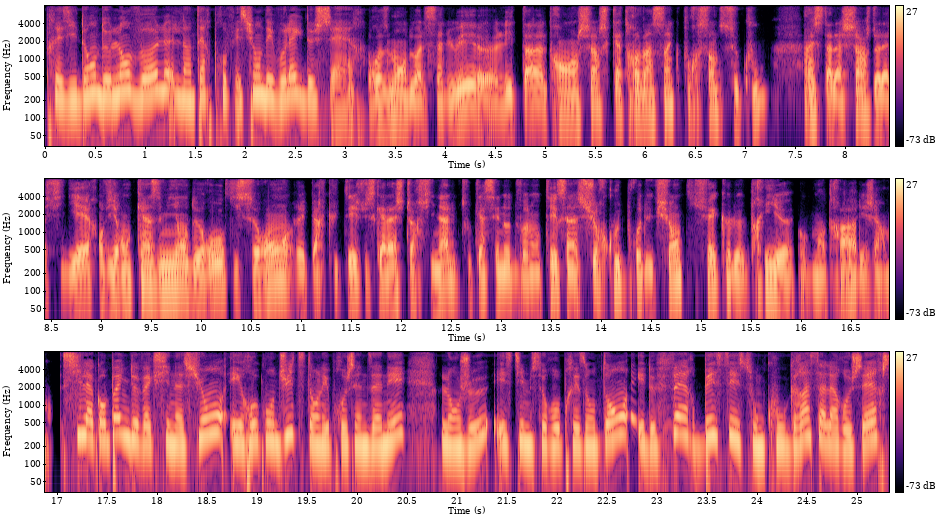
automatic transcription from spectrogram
président de l'Envol, l'interprofession des volailles de chair. Heureusement, on doit le saluer, euh, l'État prend en charge 85% de ce coût. Reste à la charge de la filière environ 15 millions d'euros qui seront répercutés jusqu'à l'acheteur final. En tout cas, c'est notre volonté. C'est un surcoût de production qui fait que le prix euh, augmentera légèrement. Si la campagne de vaccination est reconduite dans les prochaines années, L'enjeu, estime ce représentant, est de faire baisser son coût grâce à la recherche,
